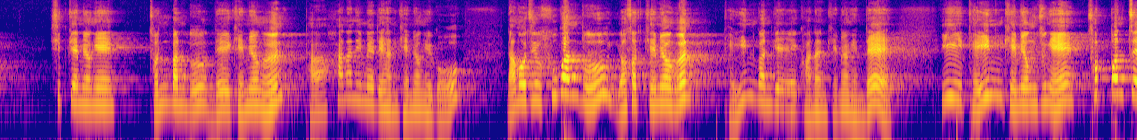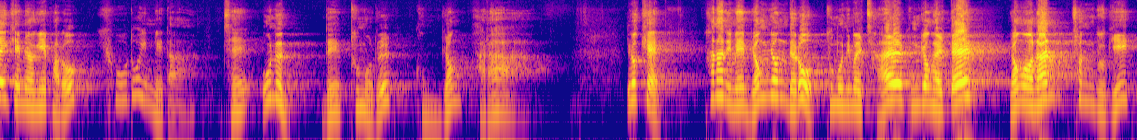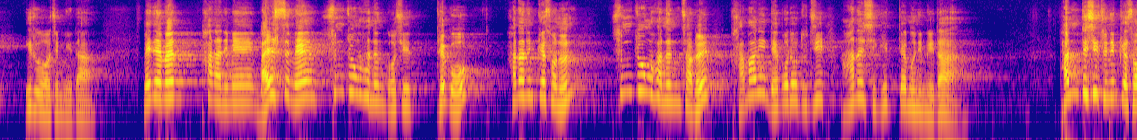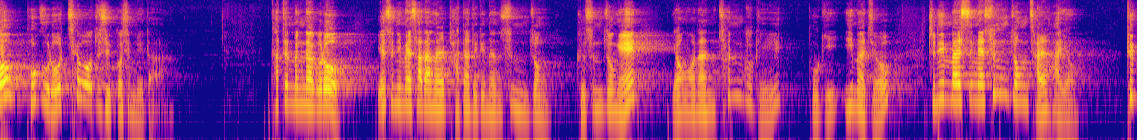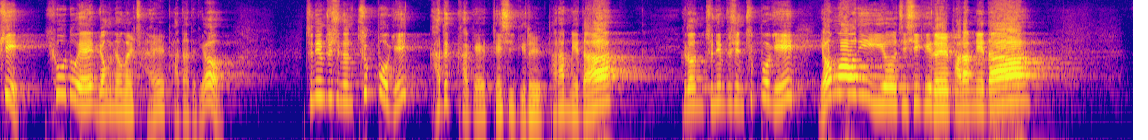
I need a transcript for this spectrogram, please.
10계명의 전반부 네 계명은 다 하나님에 대한 계명이고 나머지 후반부 여섯 계명은 대인 관계에 관한 계명인데 이 대인 계명 중에 첫 번째 계명이 바로 효도입니다. 제 5는 내 부모를 공경하라. 이렇게 하나님의 명령대로 부모님을 잘 공경할 때 영원한 천국이 이루어집니다. 왜냐하면 하나님의 말씀에 순종하는 것이 되고 하나님께서는 순종하는 자를 가만히 내버려 두지 않으시기 때문입니다. 반드시 주님께서 복으로 채워주실 것입니다. 같은 맥락으로 예수님의 사랑을 받아들이는 순종, 그 순종에 영원한 천국이 복이 임하죠. 주님 말씀에 순종 잘하여 특히 효도의 명령을 잘 받아들여 주님 주시는 축복이 가득하게 되시기를 바랍니다. 그런 주님 주신 축복이 영원히 이어지시기를 바랍니다.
